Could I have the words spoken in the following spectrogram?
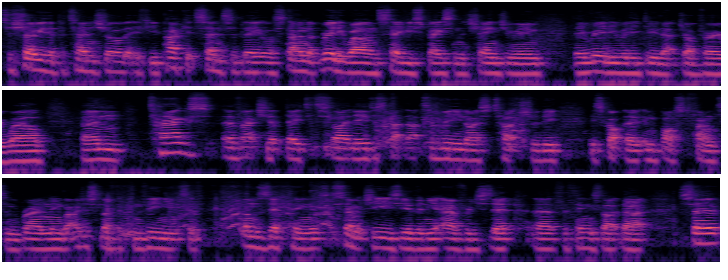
to show you the potential that if you pack it sensibly it will stand up really well and save you space in the changing room. They really, really do that job very well. Um, tags have actually updated slightly. Just that, that's a really nice touch with the. It's got the embossed Phantom branding, but I just love the convenience of unzipping. It's so much easier than your average zip uh, for things like that. So,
